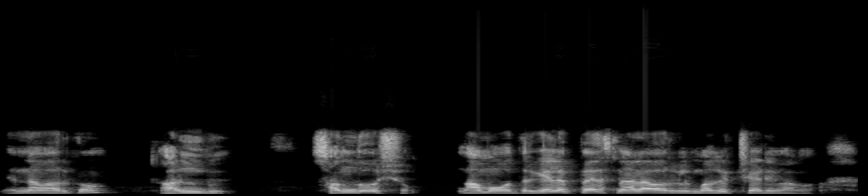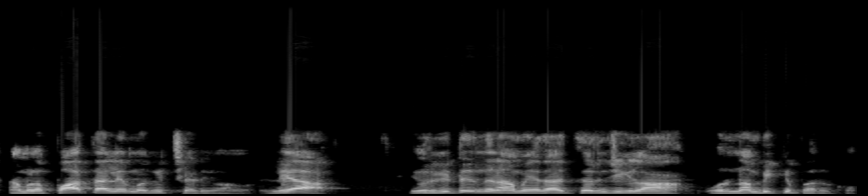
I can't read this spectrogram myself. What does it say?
என்னவா இருக்கும்? அன்பு சந்தோஷம். நாம் ஒருத்தர் கையில் பேசினாலே அவர்கள் மகிழ்ச்சி அடைவாங்க. நம்மளை பார்த்தாலே மகிழ்ச்சி அடைவாங்க. இல்லையா? இவர்கிட்ட இருந்து நாம் ஏதாவது தெரிஞ்சுக்கலாம். ஒரு நம்பிக்கை பிறக்கும்.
